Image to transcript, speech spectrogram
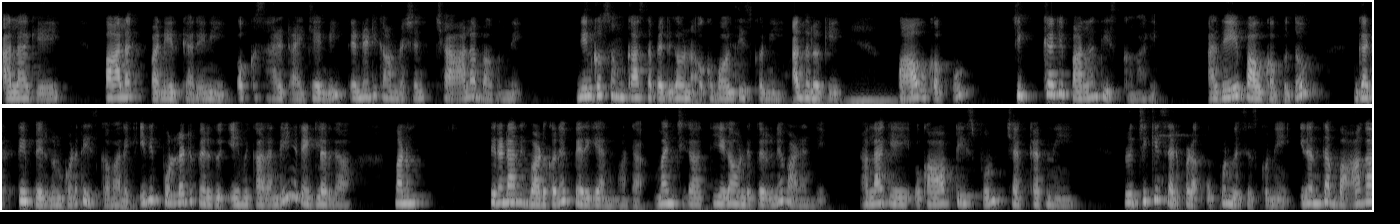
అలాగే పాలక్ పన్నీర్ కర్రీని ఒక్కసారి ట్రై చేయండి. రెండింటి కాంబినేషన్ చాలా బాగుంది. దీనికోసం కాస్త పెద్దగా ఉన్న ఒక బౌల్ తీసుకొని అందులోకి పావు కప్పు చిక్కటి పాలను తీసుకోవాలి. అదే పావు కప్పుతో గట్టి పెరుగును కూడా తీసుకోవాలి. ఇది పుల్లటి పెరుగు ఏమి కాదండి. రెగ్యులర్‌గా మనం తినడానికి వాడుకునే పెరిగే అనమాట మంచిగా తియ్యగా ఉండే పెరుగునే వాడండి. అలాగే ఒక హాఫ్ టీ స్పూన్ చక్కెరని, రుచికి సరిపడా ఉప్పును వేసేసుకొని ఇదంతా బాగా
